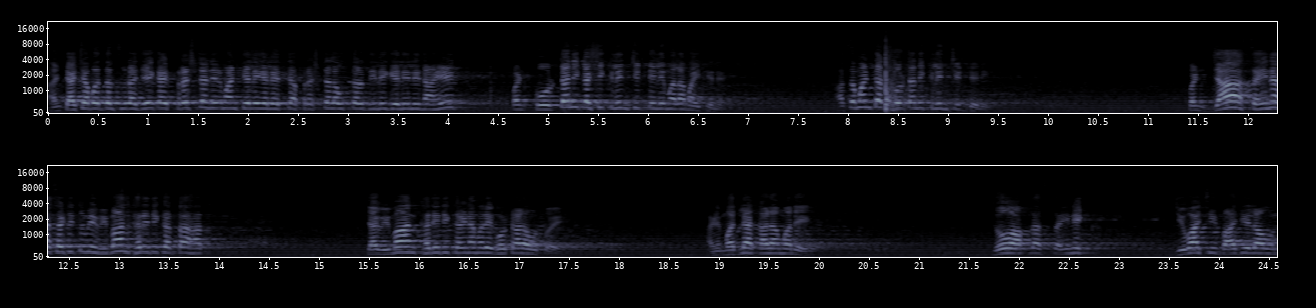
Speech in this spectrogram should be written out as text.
आणि त्याच्याबद्दल सुद्धा जे काही प्रश्न निर्माण केले गेले त्या प्रश्नाला उत्तर दिली गेलेली नाहीत. पण कोर्टाने कशी क्लीन चिट दिली मला माहिती नाही. असं म्हणतात कोर्टाने क्लीन चिट दिली. पण ज्या सैन्यासाठी तुम्ही विमान खरेदी करता आहात त्या विमान खरेदी करण्यामध्ये घोटाळा होतोय. आणि मधल्या काळामध्ये जो आपला सैनिक जीवाची बाजी लावून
